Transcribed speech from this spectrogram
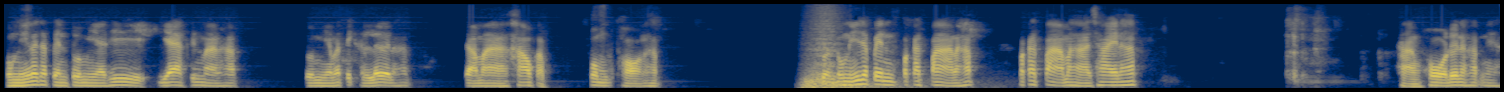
ตรงนี้ก็จะเป็นตัวเมียที่แยกขึ้นมานะครับ ตัวเมียมัตติคัลเลอร์นะครับ จะมาเข้ากับพวกมุกทองนะครับ ส่วนตรงนี้จะเป็นประกัดป่านะครับประกัดป่ามหาชัยนะครับ หางโพด้วยนะครับเนี่ย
